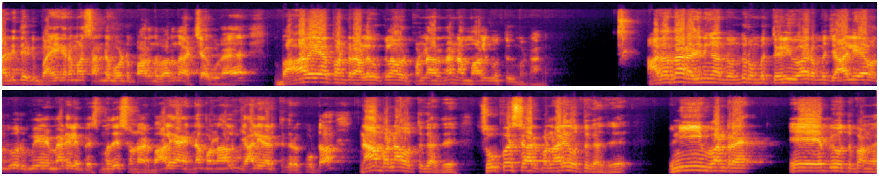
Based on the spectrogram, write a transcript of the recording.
அடித்தடி பயங்கரமாக சண்டை போட்டு பறந்து பறந்து அடிச்சா கூட பாவையா பண்ணுற அளவுக்குலாம் அவர் பண்ணாருன்னா நம்ம ஆளுங்க ஒத்துக்க மாட்டாங்க. அதை தான் ரஜினிகாந்த் வந்து ரொம்ப தெளிவாக ரொம்ப ஜாலியாக வந்து ஒரு மே மேடையில் பேசும்போதே சொன்னார். பாலையா என்ன பண்ணாலும் ஜாலியாக எடுத்துக்கிற கூட்டம் நான் பண்ணால் ஒத்துக்காது. சூப்பர் ஸ்டார் பண்ணாலே ஒத்துக்காது. நீ பண்ணுற ஏ எப்படி ஒத்துப்பாங்க?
